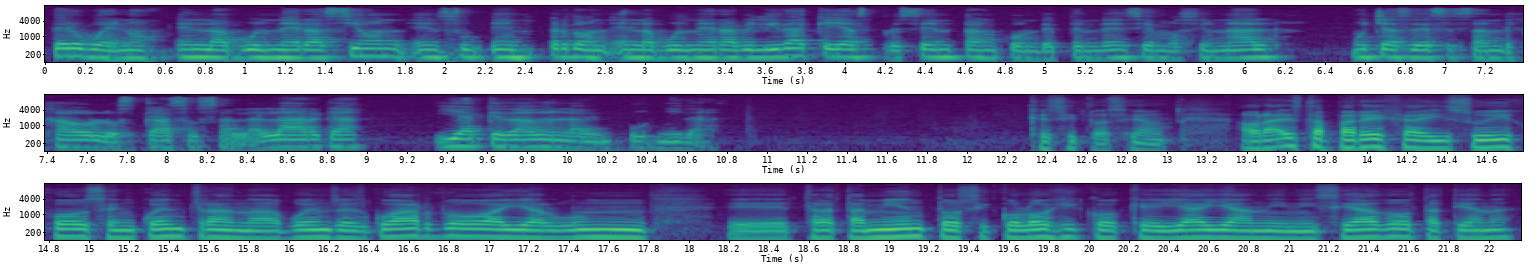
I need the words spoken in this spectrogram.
Pero bueno, en la vulneración, en su, perdón, en la vulnerabilidad que ellas presentan con dependencia emocional, muchas veces han dejado los casos a la larga y ha quedado en la impunidad. Qué situación. Ahora, ¿esta pareja y su hijo se encuentran a buen resguardo? ¿Hay algún eh, tratamiento psicológico que ya hayan iniciado, Tatiana?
